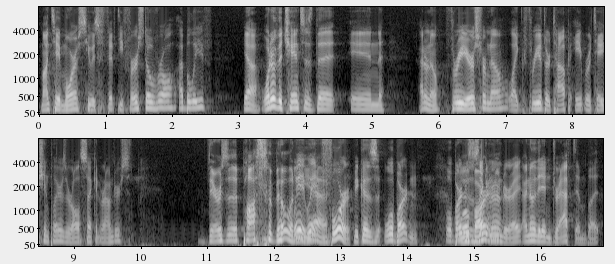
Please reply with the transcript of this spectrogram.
Monte Morris, he was 51st overall, I believe. Yeah. What are the chances that in I don't know, three years from now, like three of their top eight rotation players are all second rounders. There's a possibility. Wait, wait, yeah. four because Will Barton. Will Barton's Will a second Barton. rounder, right? I know they didn't draft him, but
